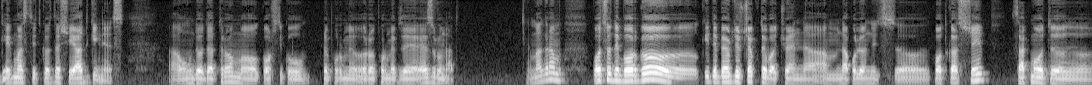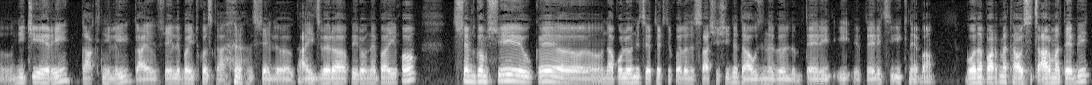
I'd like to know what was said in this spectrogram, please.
გეგმას თითქოს და შეადგინეს. უნდათ რომ კორსიკულ რეფორმებზე ეზრუნათ. მაგრამ პოცო დე ბორგო კიდე ბევრჯერ შეხვდება ჩვენ ამ ნაპოლეონის პოდკასტში. საკმაოდ ნიჭიერი, გაქნილი, შეიძლება ითქვას შეიძლება გაიძვერა პიროვნება იყო. შემდგომში უკვე ნაპოლეონის ერთ-ერთი ყველაზე საშიში და დაუძინებელი მტერიც იქნება. ბონაპარტმა თავისი წარმატებით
